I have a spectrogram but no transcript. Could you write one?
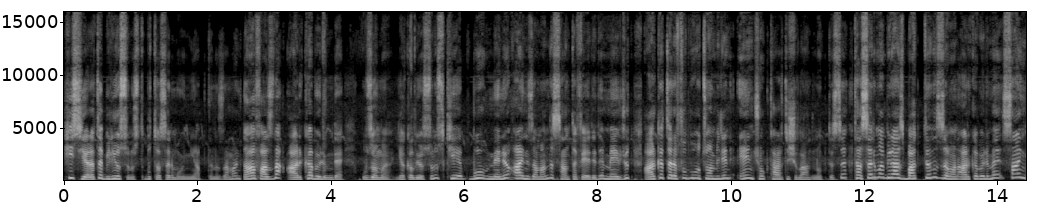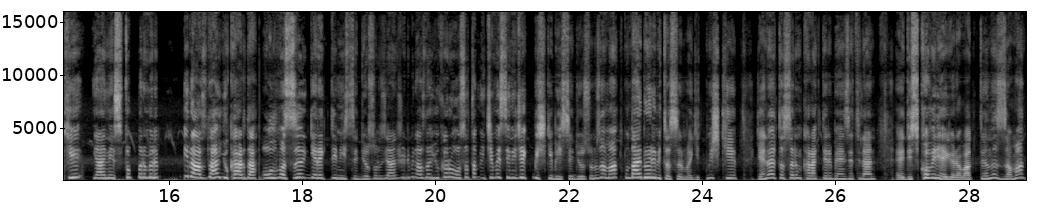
his yaratabiliyorsunuz bu tasarım oyunu yaptığınız zaman. Daha fazla arka bölümde uzamı yakalıyorsunuz ki bu menü aynı zamanda Santa Fe'de de mevcut. Arka tarafı bu otomobilin en çok tartışılan noktası. Tasarıma biraz baktığınız zaman arka bölüme sanki yani stopların böyle biraz daha yukarıda olması gerektiğini hissediyorsunuz. Yani şöyle biraz daha yukarı olsa tam içime sinecekmiş gibi hissediyorsunuz ama Hyundai böyle bir tasarıma gitmiş ki genel tasarım karakteri benzetilen e, Discovery'e göre baktığınız zaman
